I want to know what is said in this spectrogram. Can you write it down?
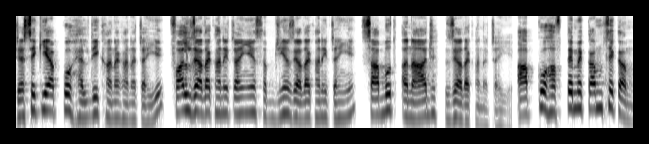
जैसे कि आपको हेल्दी खाना खाना चाहिए, फल ज़्यादा खाने चाहिए, सब्ज़ियाँ ज़्यादा खानी चाहिए, साबुत अनाज ज़्यादा खाना चाहिए। आपको हफ़्ते में कम से कम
